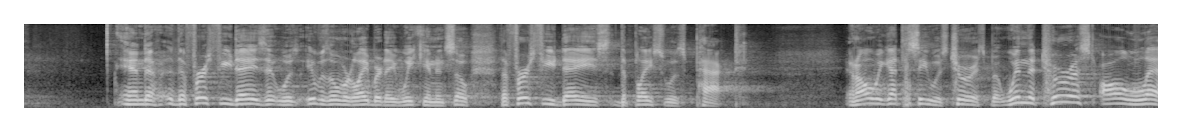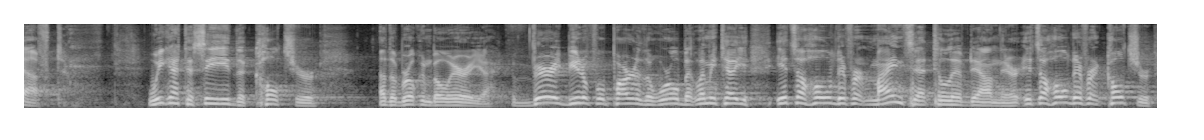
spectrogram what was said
And uh, the first few days, it was, it was over Labor Day weekend. And so the first few days, the place was packed. And all we got to see was tourists. But when the tourists all left, we got to see the culture of the Broken Bow area. A very beautiful part of the world, but let me tell you, it's a whole different mindset to live down there. It's a whole different culture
